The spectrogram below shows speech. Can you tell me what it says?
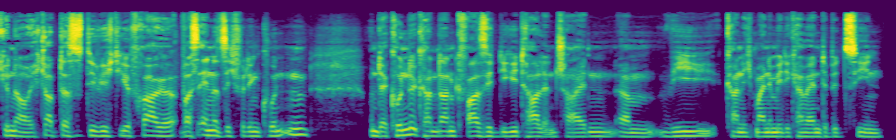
Genau, ich glaube, das ist die wichtige Frage. Was ändert sich für den Kunden? Und der Kunde kann dann quasi digital entscheiden, ähm, wie kann ich meine Medikamente beziehen.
